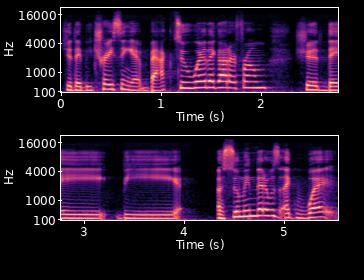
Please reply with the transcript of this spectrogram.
Should they be tracing it back to where they got it from? Should they be assuming that it was like what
